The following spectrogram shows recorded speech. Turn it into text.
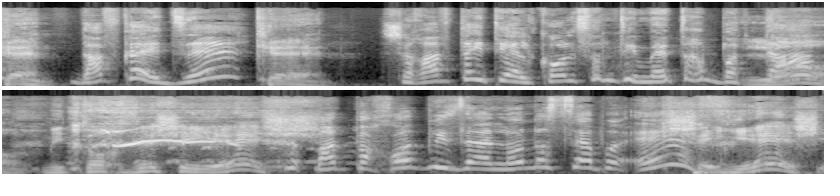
כן. דווקא את זה? כן. שרבת איתי על כל סנטימטר בתא? לא, מתוך זה שיש. מה פחות מזה, אני לא נוסע פה, איך? שיש,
